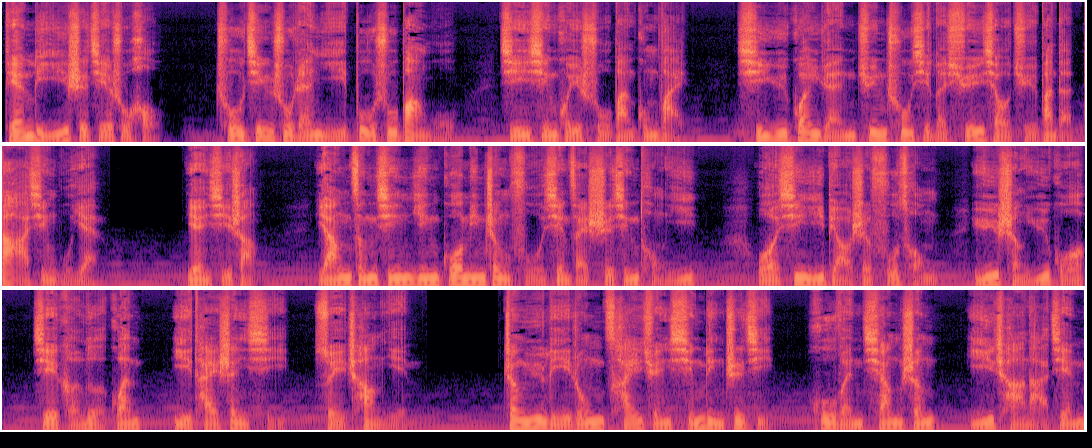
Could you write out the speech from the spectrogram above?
典礼仪式结束后，除金树人以部书傍舞即行回署办公外，其余官员均出席了学校举办的大型午宴。宴席上，杨增新因国民政府现在实行统一，我心已表示服从，于省于国皆可乐观，意态甚喜，遂畅饮。正与李荣猜拳行令之际，忽闻枪声，一刹那间。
